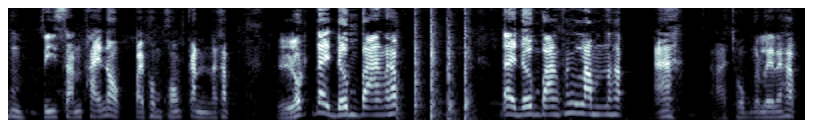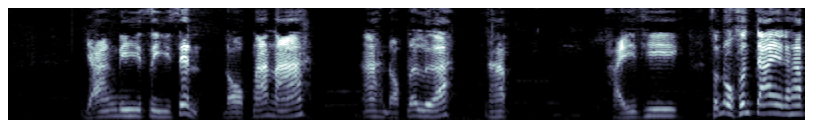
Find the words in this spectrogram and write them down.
มสีสันภายนอกไปพร้อมๆกันนะครับรถได้เดิมบางนะครับ ได้เดิมบางทั้งลำนะครับอะพาชมกันเลยนะครับยางดีสี่เส้น ดอกหนาหนาๆอะดอกเหลือๆนะครับ รที่สนอกสนใจนะครับ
